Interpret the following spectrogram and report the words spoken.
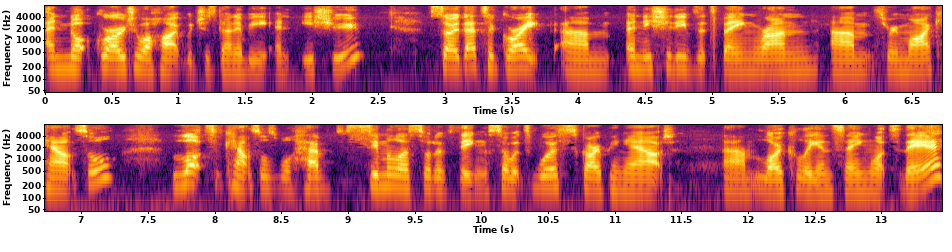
and not grow to a height which is going to be an issue. So that's a great um, initiative that's being run um, through my council. Lots of councils will have similar sort of things, so it's worth scoping out um, locally and seeing what's there.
